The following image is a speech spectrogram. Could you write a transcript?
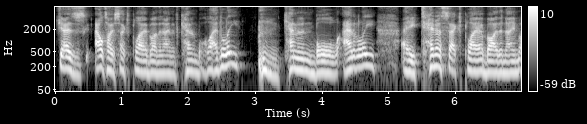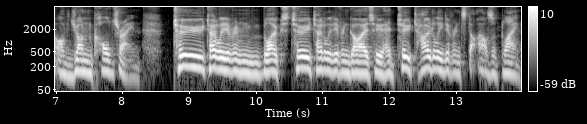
Jazz alto sax player by the name of Cannonball Adderley. Cannonball Adderley, a tenor sax player by the name of John Coltrane. two totally different blokes, two totally different guys who had two totally different styles of playing.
